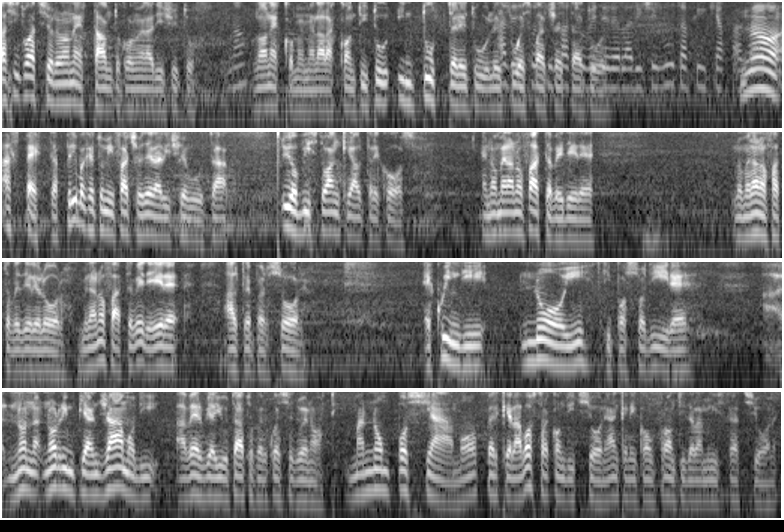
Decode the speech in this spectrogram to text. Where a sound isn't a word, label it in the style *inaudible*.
La situazione non è tanto come la dici tu, No? non è come me la racconti tu in tutte le, tu, le tue Adesso sfaccettature. vedere la ricevuta finché ha pagato. No, aspetta, prima che tu mi faccia vedere la ricevuta, io ho visto anche altre cose e non me l'hanno fatta vedere, non me l'hanno fatta vedere loro, me l'hanno fatta vedere altre persone. E quindi noi, ti posso dire, eh, non, non rimpiangiamo di avervi aiutato per queste due notti, ma non possiamo perché la vostra condizione, anche nei confronti dell'amministrazione,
